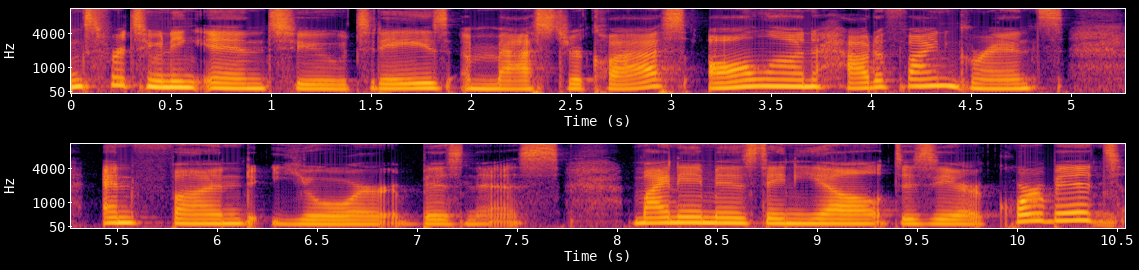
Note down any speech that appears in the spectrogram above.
Thanks for tuning in to today's masterclass all on how to find grants and fund your business. My name is Danielle Desir Corbett.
